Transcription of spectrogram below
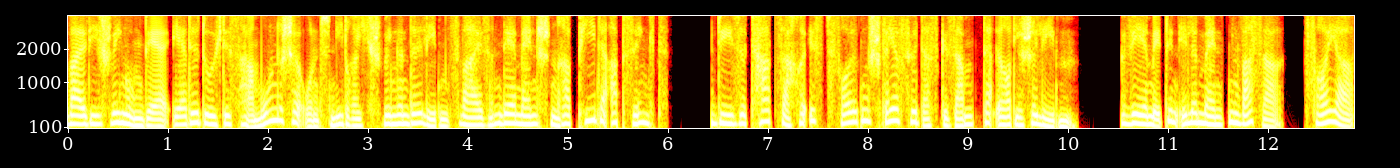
weil die Schwingung der Erde durch disharmonische und niedrig schwingende Lebensweisen der Menschen rapide absinkt. Diese Tatsache ist folgenschwer für das gesamte irdische Leben. Wer mit den Elementen Wasser, Feuer,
